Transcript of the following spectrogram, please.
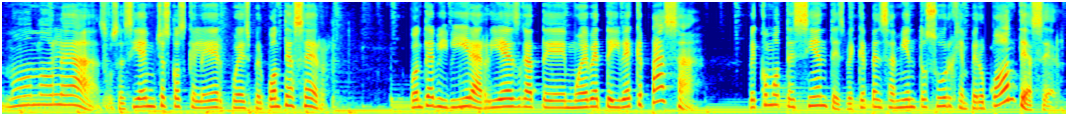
No, no leas. O sea, sí hay muchas cosas que leer, pues, pero ponte a hacer. Ponte a vivir, arriesgate, muévete y ve qué pasa. Ve cómo te sientes, ve qué pensamientos surgen, pero ponte a hacer.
